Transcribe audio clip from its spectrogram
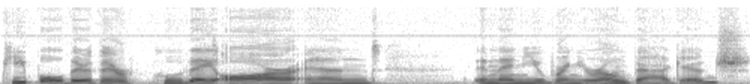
people. They're they're who they are, and and then you bring your own baggage,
